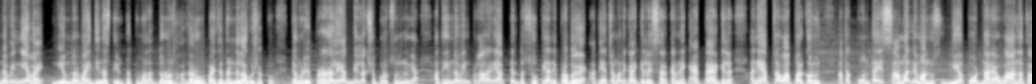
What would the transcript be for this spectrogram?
नवीन नियम आहे. नियम जर माहिती नसतील तर तुम्हाला दररोज हजारो रुपयाचा दंड लागू शकतो. त्यामुळे प्रणाली अगदी लक्षपूर्वक समजून घ्या. आता ही नवीन प्रणाली अत्यंत सोपी आणि प्रभावी आहे. आता याच्यामध्ये काय केलं सरकारने एक ॲप तयार केलं आणि ॲपचा वापर करून आता कोणताही सामान्य माणूस नियम पोडणाऱ्या वाहनाचा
